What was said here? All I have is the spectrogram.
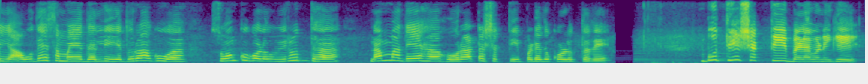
ಯಾವುದೇ ಸಮಯದಲ್ಲಿ ಎದುರಾಗುವ ಸೋಂಕುಗಳು ವಿರುದ್ಧ ನಮ್ಮ ದೇಹ ಹೋರಾಟ ಶಕ್ತಿ ಪಡೆದುಕೊಳ್ಳುತ್ತದೆ. ಬುದ್ಧಿಶಕ್ತಿ ಬೆಳವಣಿಗೆ.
